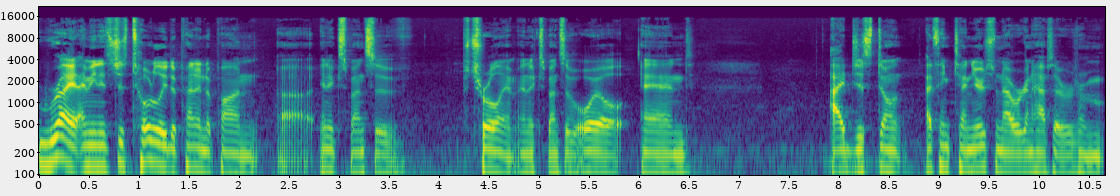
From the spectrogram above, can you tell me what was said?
right. I mean, it's just totally dependent upon uh, inexpensive petroleum, inexpensive oil, and I just don't. I think ten years from now, we're going to have to have a-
